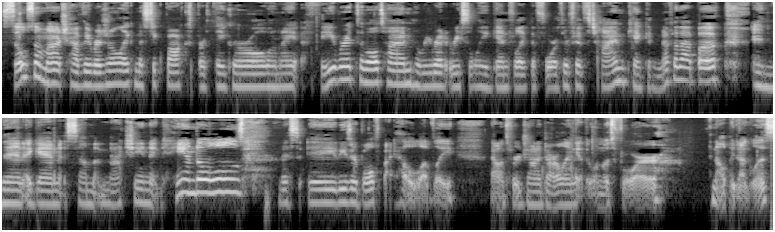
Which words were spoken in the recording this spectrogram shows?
so, so much. Have the original like Mystic Box Birthday Girl, one of my favorites of all time. Reread it recently again for like the fourth or fifth time. Can't get enough of that book. And then again, some matching candles. This a these are both by Hello Lovely. That one's for Gianna Darling. The other one was for Penelope Douglas.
